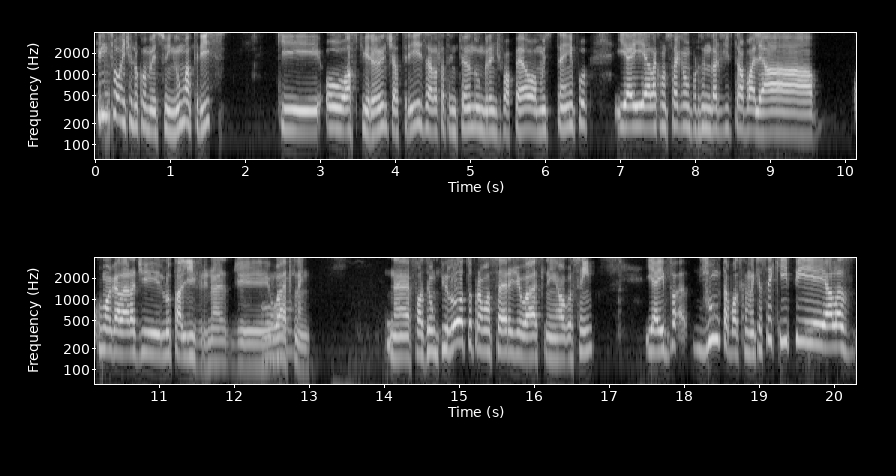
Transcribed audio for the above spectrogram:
principalmente no começo, em uma atriz que ou aspirante atriz, ela tá tentando um grande papel há muito tempo e aí ela consegue uma oportunidade de trabalhar com uma galera de luta livre, né, de uhum. wrestling, né, fazer um piloto para uma série de wrestling, algo assim. E aí junta basicamente essa equipe e elas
